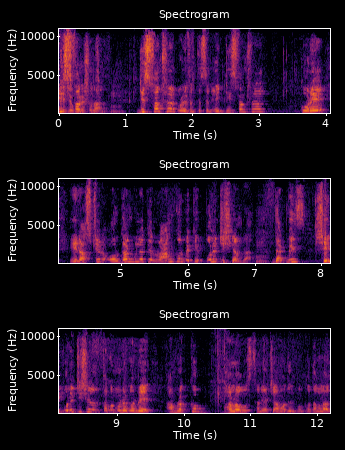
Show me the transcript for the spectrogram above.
ডিসফাংশনাল ডিসফাংশনাল করে ফেলতেছেন। এই ডিসফাংশনাল করে এই রাষ্ট্রের অর্গানগুলোকে রান করবে কে? পলিটিশিয়ানরা দ্যাট মিন্স সেই পলিটিশিয়ান তখন মনে করবে আমরা খুব ভালো অবস্থানে আছি আমাদের উপর কথা বলার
